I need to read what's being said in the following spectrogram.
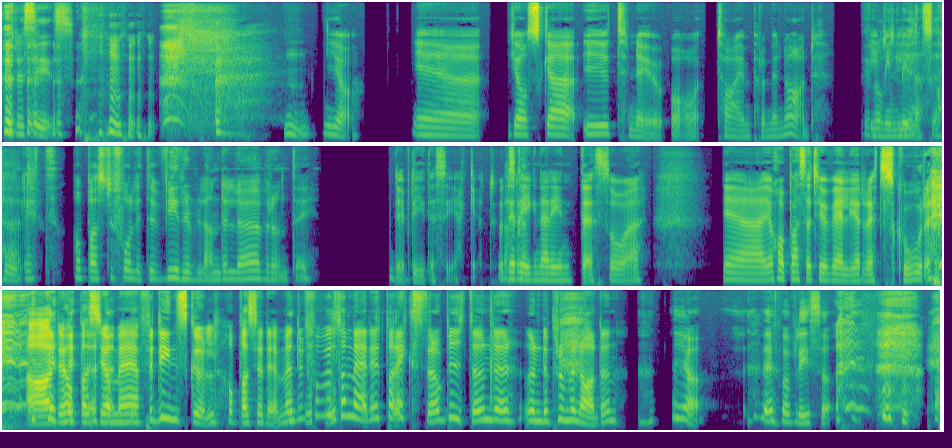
Precis. Mm. ja. Eh, jag ska ut nu och ta en promenad. Det I min lilla skog. Hoppas du får lite virvlande löv runt dig. Det blir det säkert. Och Jag det ska- regnar inte så jag hoppas att jag väljer rätt skor. Ja, det hoppas jag med. För din skull hoppas jag det. Men du får väl ta med dig ett par extra och byta under, under promenaden. ja, det får bli så. Ja,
